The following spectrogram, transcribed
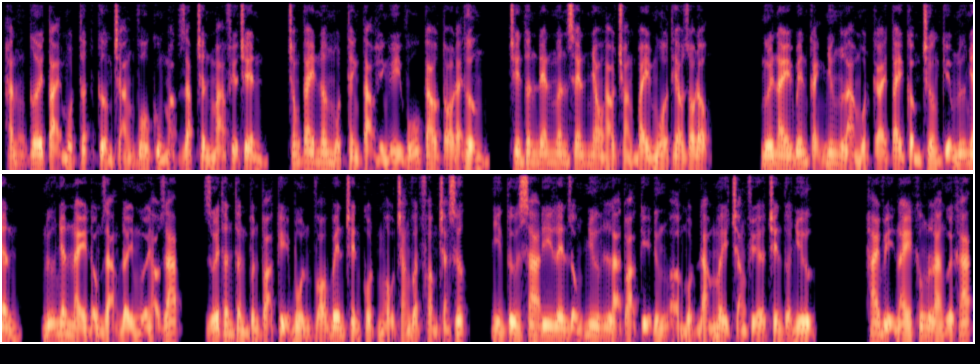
hắn cơi tại một thất cường tráng vô cùng mặc giáp chân mã phía trên, trong tay nâng một thanh tạo hình uy vũ cao to đại thương, trên thân đen ngân sen nhau áo choàng bay múa theo gió động. Người này bên cạnh nhưng là một cái tay cầm trường kiếm nữ nhân nữ nhân này đồng dạng đầy người áo giáp, dưới thân thần tuấn tọa kỵ bốn vó bên trên cột màu trắng vật phẩm trang sức, nhìn từ xa đi lên giống như là tọa kỵ đứng ở một đám mây trắng phía trên tựa như. Hai vị này không là người khác,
